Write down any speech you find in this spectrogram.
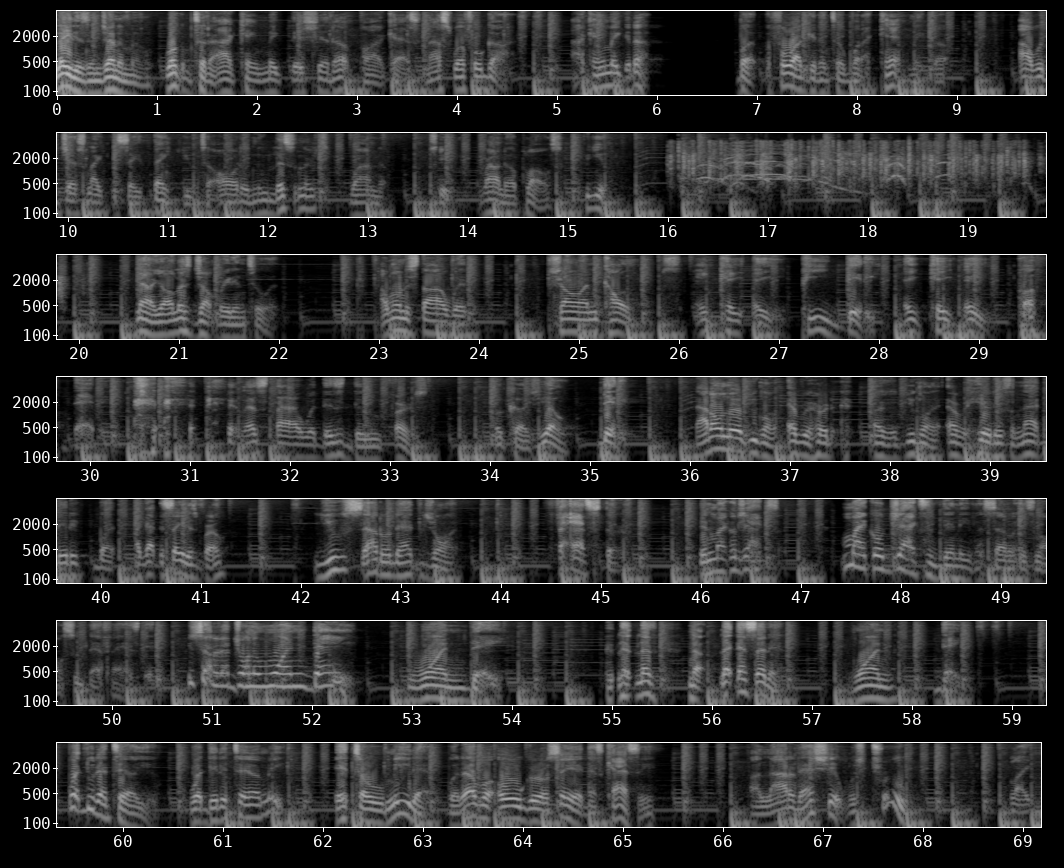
Ladies and gentlemen, welcome to the I Can't Make This Shit Up podcast. And I swear for God, I can't make it up. But before I get into what I can't make up, I would just like to say thank you to all the new listeners. Round of, excuse me, round of applause for you. Now, y'all, let's jump right into it. I want to start with Sean Combs, aka P. Diddy, aka. let's start with this dude first. Because yo, Diddy. Now, I don't know if you're gonna ever heard or if you're gonna ever hear this or not, Diddy, but I got to say this, bro. You settled that joint faster than Michael Jackson. Michael Jackson didn't even settle his lawsuit that fast, did he? You settled that joint in one day. One day. Let, let's no, let that set in. One day. What do that tell you? What did it tell me? It told me that whatever old girl said, that's Cassie, a lot of that shit was true. Like,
